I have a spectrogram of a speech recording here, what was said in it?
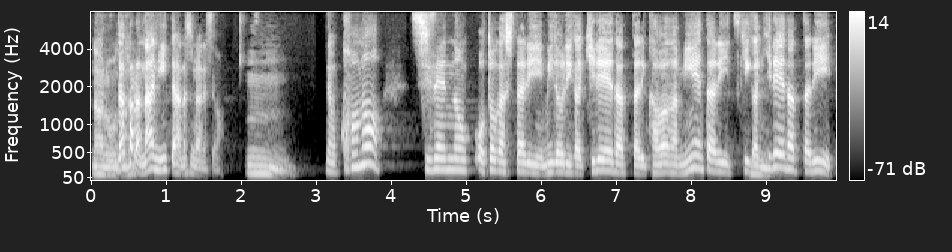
なるほど、ね。だから、何って話なんですよ。うん。でもこの自然の音がしたり、緑が綺麗だったり、川が見えたり、月が綺麗だったり、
